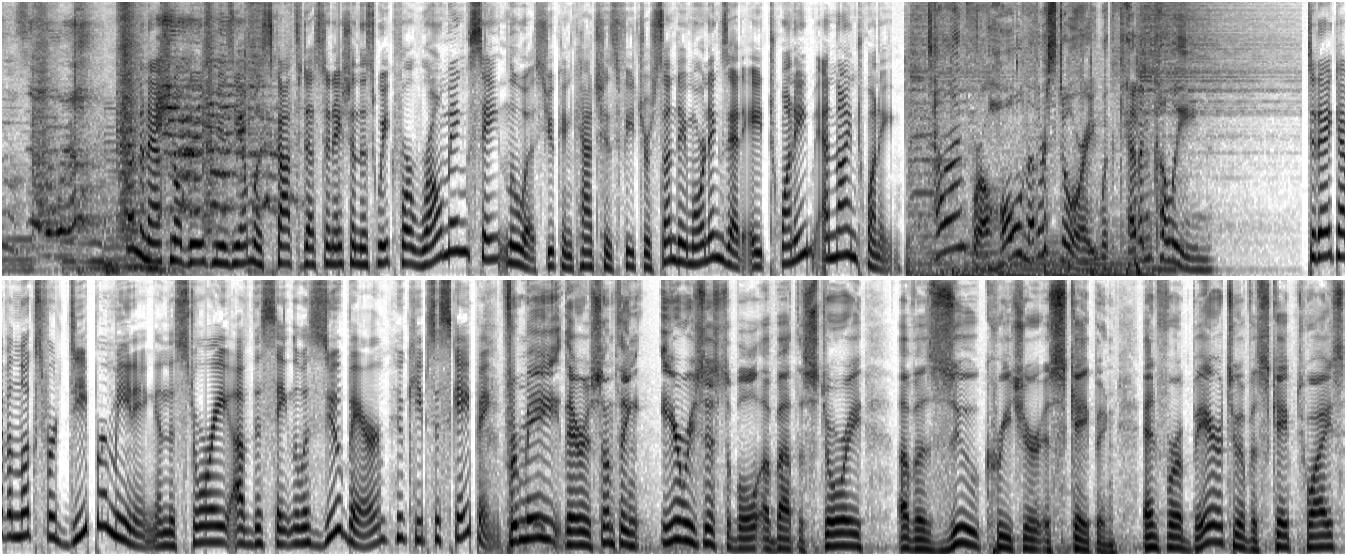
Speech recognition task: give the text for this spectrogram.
And the National Blues Museum was Scott's destination this week for Roaming St. Louis. You can catch his feature Sunday mornings at 8:20 and 9:20. Time for a whole nother story with Kevin Killeen. Today, Kevin looks for deeper meaning in the story of the St. Louis Zoo bear who keeps escaping. For me, there is something irresistible about the story of a zoo creature escaping. And for a bear to have escaped twice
